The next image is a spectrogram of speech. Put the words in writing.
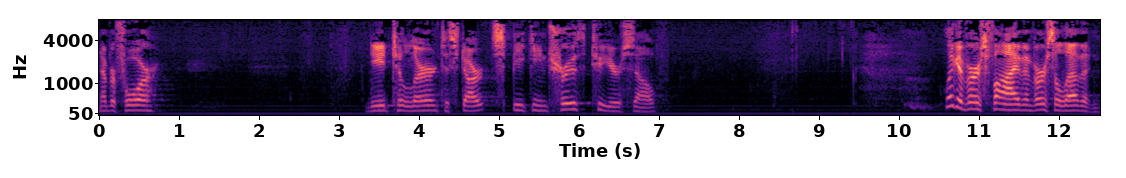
Number four, need to learn to start speaking truth to yourself. Look at verse 5 and verse 11.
